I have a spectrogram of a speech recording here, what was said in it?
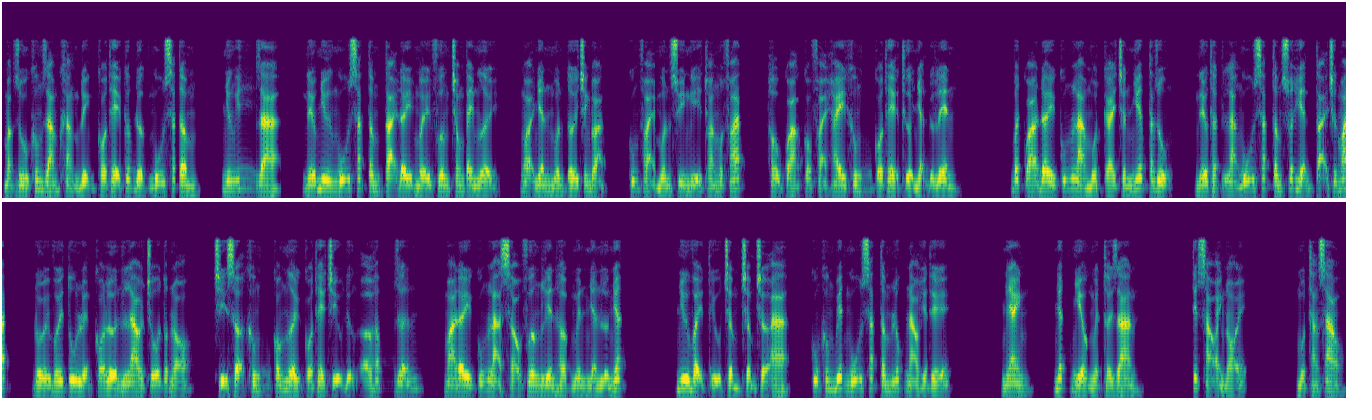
Mặc dù không dám khẳng định có thể cướp được ngũ sát tâm, nhưng ít ra, nếu như ngũ sát tâm tại đây mấy phương trong tay người, ngoại nhân muốn tới tranh đoạt, cũng phải muốn suy nghĩ thoáng một phát, hậu quả có phải hay không có thể thừa nhận được lên. Bất quá đây cũng là một cái chấn nhiếp tác dụng, nếu thật là ngũ sắc tâm xuất hiện tại trước mắt, đối với tu luyện có lớn lao chỗ tốt nó, chỉ sợ không có người có thể chịu đựng ở hấp dẫn, mà đây cũng là sáu phương liên hợp nguyên nhân lớn nhất. Như vậy tiểu trầm chậm chờ a cũng không biết ngũ sắc tâm lúc nào hiện thế. Nhanh, nhất nhiều nguyện thời gian. Tiết xảo ảnh nói, một tháng sau,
